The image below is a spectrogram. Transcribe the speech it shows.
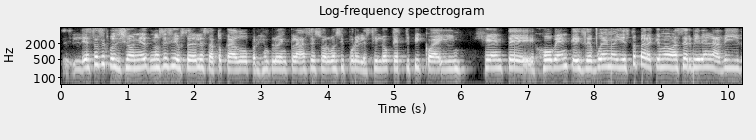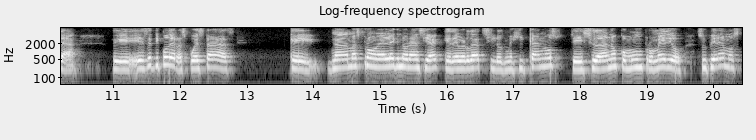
estas exposiciones, no sé si a ustedes les ha tocado, por ejemplo, en clases o algo así por el estilo, que típico hay gente joven que dice, bueno, ¿y esto para qué me va a servir en la vida? Ese tipo de respuestas que nada más promueven la ignorancia, que de verdad si los mexicanos de ciudadano común promedio supiéramos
